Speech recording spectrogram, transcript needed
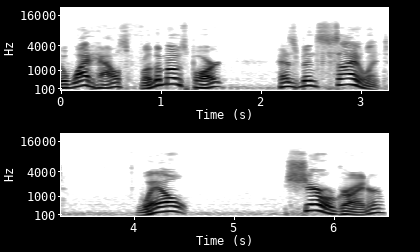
the White House, for the most part, has been silent. Well, Cheryl Griner,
